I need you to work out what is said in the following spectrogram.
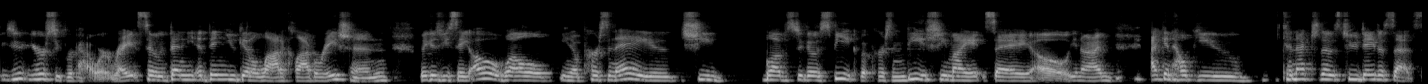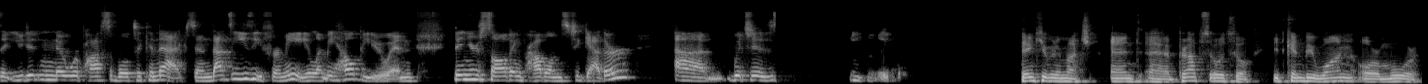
your superpower right? So then then you get a lot of collaboration because you say oh well you know person a she loves to go speak but person b she might say oh you know i'm i can help you connect those two data sets that you didn't know were possible to connect and that's easy for me. Let me help you and then you're solving problems together um, which is unbelievable. Thank you very much. And uh, perhaps also it can be one or more.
